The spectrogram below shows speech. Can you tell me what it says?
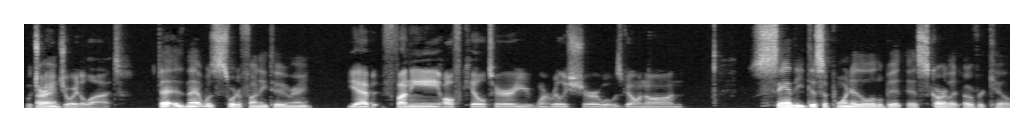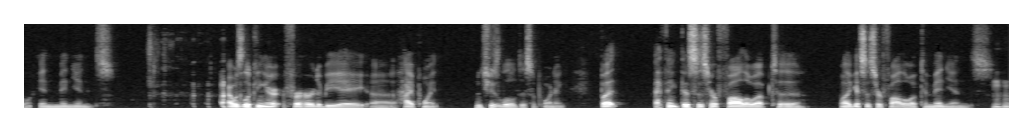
which All I right. enjoyed a lot. That that was sort of funny too, right? Yeah, but funny, off kilter. You weren't really sure what was going on. Sandy disappointed a little bit as Scarlet Overkill in Minions. I was looking for her to be a uh, high point, and she's a little disappointing. But I think this is her follow up to, well, I guess it's her follow up to Minions. hmm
